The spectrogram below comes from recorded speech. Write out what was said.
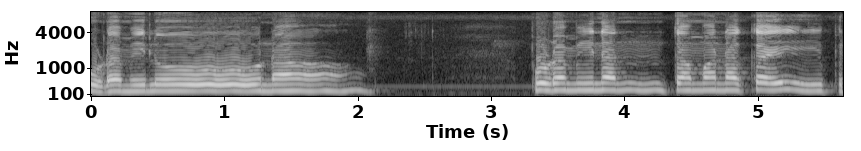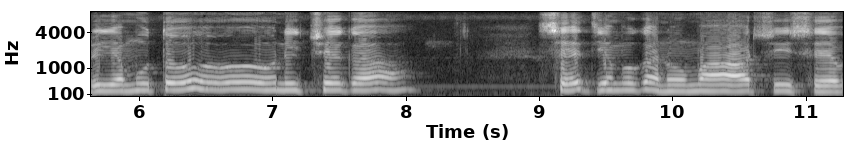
పుడమిలోనా. పుడమినంత మనకై ప్రియముతో నిచ్చెగా సేద్యముగను మార్చి సేవ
